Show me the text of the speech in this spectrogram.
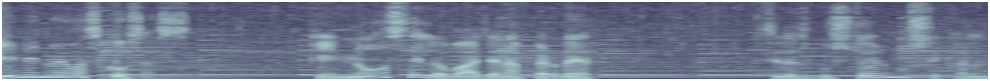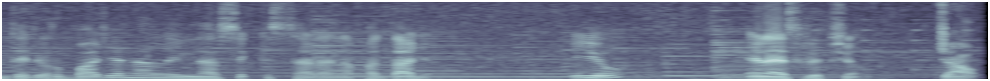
Vienen nuevas cosas, que no se lo vayan a perder. Si les gustó el musical anterior, vayan al enlace que estará en la pantalla. Y yo en la descripción. Chao.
